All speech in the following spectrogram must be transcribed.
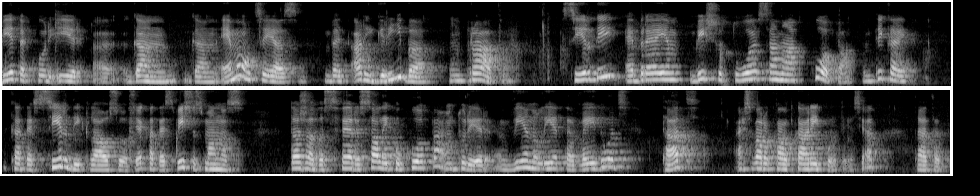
vieta, kur ir uh, gan, gan emocijas, bet arī griba un prāta. Sirdī ebrejiem visu to sanāk kopā. Un tikai, kad es sirdī klausos, ja, kad es visas manas dažādas sfēras saliku kopā, un tur ir viena lieta veidots, tad es varu kaut kā rīkoties. Ja? Tātad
